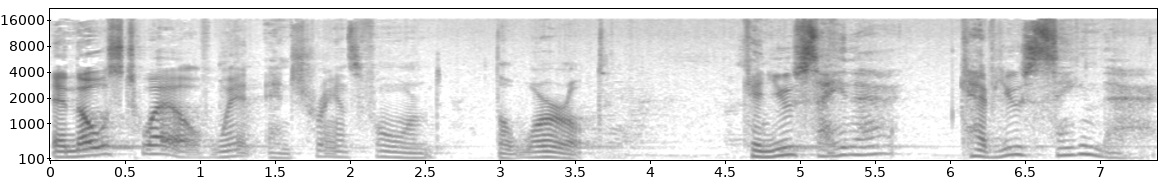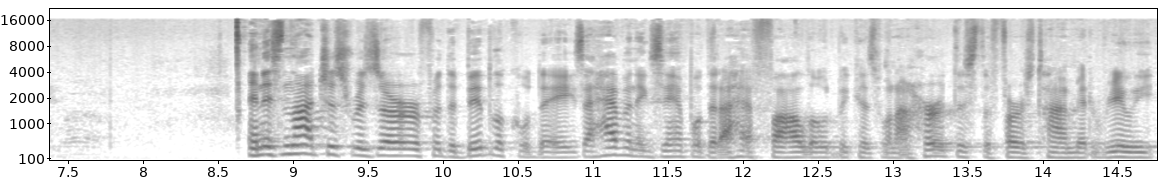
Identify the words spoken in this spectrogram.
And those 12 went and transformed the world. Can you say that? Have you seen that? And it's not just reserved for the biblical days. I have an example that I have followed because when I heard this the first time, it really,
